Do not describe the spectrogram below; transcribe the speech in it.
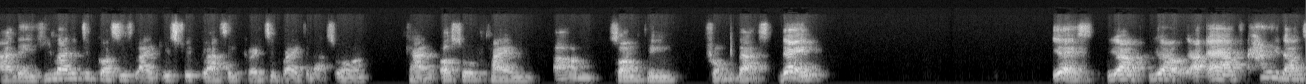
And then humanity courses like history, classic, creative writing, and so on can also find um, something from that. Then, yes, you have, you have, I have carried out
